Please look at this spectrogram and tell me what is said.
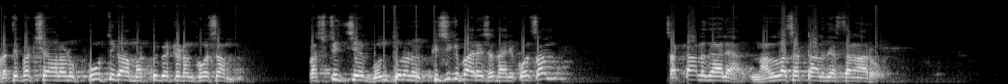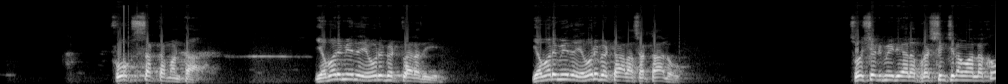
ప్రతిపక్షాలను పూర్తిగా మట్టు పెట్టడం కోసం ప్రశ్నించే గొంతులను పిసికి పారేసే దానికోసం చట్టాలు దాలే నల్ల చట్టాలు తెస్తున్నారు. ఫోక్స్ చట్టం అంట. ఎవరి మీద ఎవరు పెడతారు అది? ఎవరి మీద ఎవరు పెట్టాలి ఆ చట్టాలు? సోషల్ మీడియాలో ప్రశ్నించిన వాళ్ళకు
